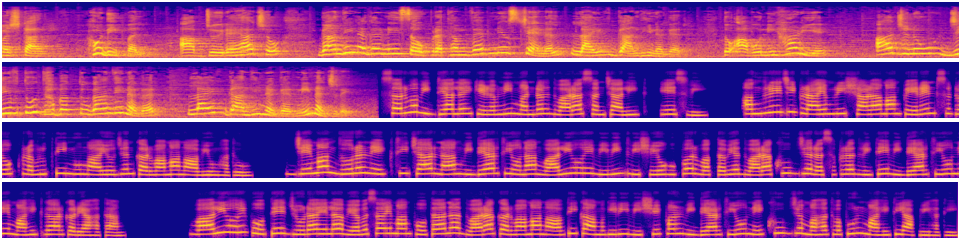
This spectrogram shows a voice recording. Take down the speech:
નમસ્કાર, હું દીપલ. આપ જોઈ રહ્યા છો ગાંધીનગરની સૌપ્રથમ web news channel live Gandhinagar. તો આવો નિહાળીએ આજનું જીવતું ધબકતું ગાંધીનગર, લાઈવ ગાંધીનગરની નજરે. સર્વ વિદ્યાલય કેળવણી મંડળ દ્વારા સંચાલિત એસવી, અંગ્રેજી પ્રાઇમરી શાળામાં પેરેન્ટ્સ ટોક પ્રવૃત્તિનું આયોજન કરવામાં આવ્યું હતું. જેમાં ધોરણ એકથી ચાર નાંગ વિદ્યાર્થીઓના વાલીઓએ વિવિધ વિષયો ઉપર વક્તવ્ય દ્વારા ખૂબ જ રસપ્રદ રીતે વિદ્યાર્થીઓને માહિતગાર કર્યા હતા. વાલીઓએ પોતે જોડાયેલા વ્યવસાયમાં પોતાના દ્વારા કરવામાં આવતી કામગીરી વિશે પણ વિદ્યાર્થીઓને ખૂબ જ મહત્વપૂર્ણ માહિતી આપી હતી.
